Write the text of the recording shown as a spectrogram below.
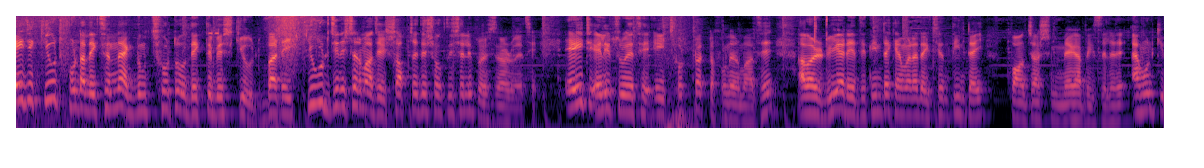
এই যে কিউট ফোনটা দেখছেন না, একদম ছোট, দেখতে বেশ কিউট বাট এই কিউট জিনিসটার মাঝে সবচাইতে শক্তিশালী প্রসেসর রয়েছে। এইট এলিট রয়েছে এই ছোট্ট একটা ফোনের মাঝে। আবার রিয়ারে যে তিনটা ক্যামেরা দেখছেন, তিনটাই পঞ্চাশ মেগাপিক্সেলের এমনকি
